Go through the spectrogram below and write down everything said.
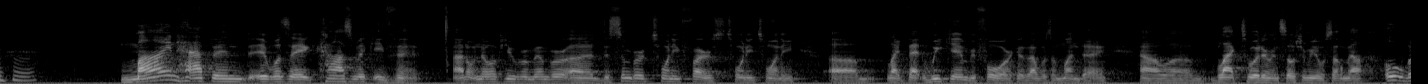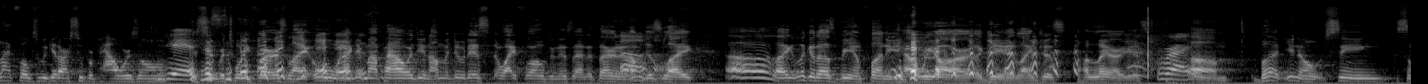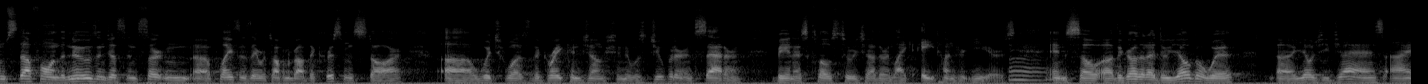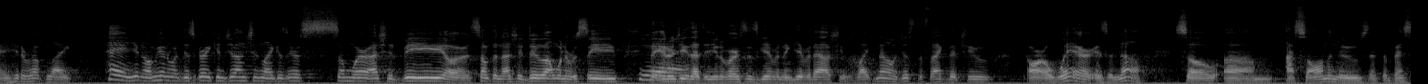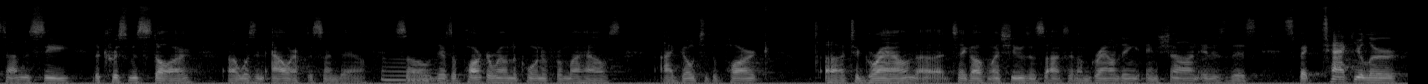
Mine happened, it was a cosmic event. I don't know if you remember uh, December 21st, 2020, um, like that weekend before, because that was a Monday, how um, black Twitter and social media was talking about, oh, black folks, we get our superpowers on Yes. December 21st. Like, oh, when I get my powers, you know, I'm going to do this to white folks and this and the third. And I'm just like, oh, like, look at us being funny how we are again, like just hilarious. Right. Um, but you know, seeing some stuff on the news and just in certain uh, places, they were talking about the Christmas star, uh, which was the Great Conjunction. It was Jupiter and Saturn being as close to each other in like 800 years. And so uh, the girl that I do yoga with, uh, Yogi Jazz, I hit her up like, hey, you know, I'm hearing about this great conjunction. Like, is there somewhere I should be or something I should do? I want to receive the energy that the universe is giving and give it out. She was like, no, just the fact that you are aware is enough. So um, I saw on the news that the best time to see the Christmas star uh, was an hour after sundown. So there's a park around the corner from my house. I go to the park uh, to ground, uh, take off my shoes and socks, and I'm grounding. And Chaun, it is this spectacular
